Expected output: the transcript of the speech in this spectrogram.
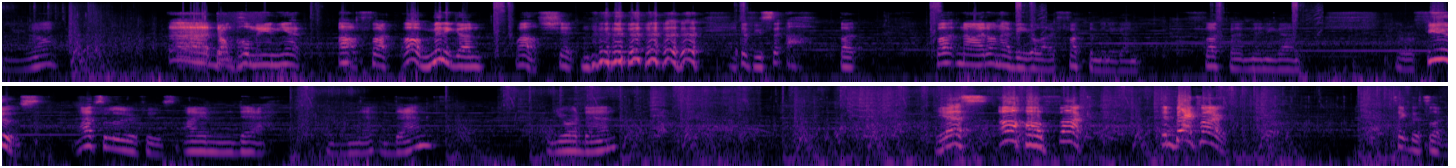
There go. Ah, don't pull me in yet. Oh, fuck. Oh, minigun. Well, shit. if you say... Oh, but... But, no, I don't have Eagle Eye. Fuck the minigun. Fuck that minigun. I refuse. Absolutely refuse. I am da... Dan? You're Dan? Yes! Oh, fuck! It backfired! Take that slugger.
